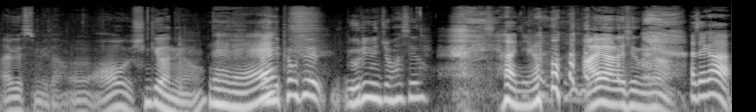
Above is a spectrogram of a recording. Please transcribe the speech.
어. 알겠습니다. 어, 어우, 신기하네요. 네네. 아니, 근데 평소에 요리는 좀 하세요? 아니요. 아예 안 하시는구나. 아, 제가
